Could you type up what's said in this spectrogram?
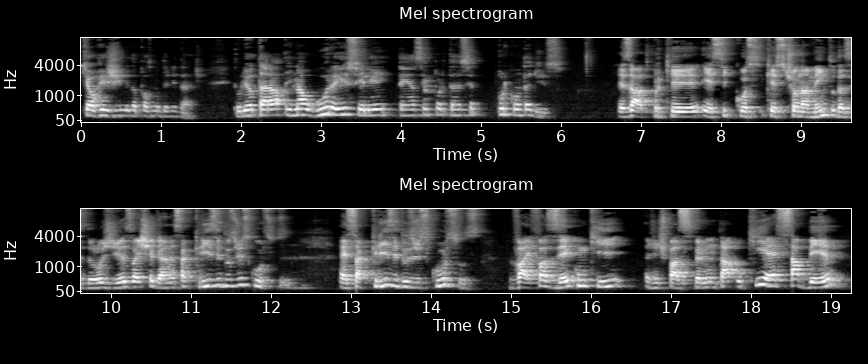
que é o regime da pós-modernidade. Então, o Lyotard inaugura isso e ele tem essa importância por conta disso. Exato, porque esse questionamento das ideologias vai chegar nessa crise dos discursos. Essa crise dos discursos vai fazer com que a gente passe a se perguntar o que é saber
